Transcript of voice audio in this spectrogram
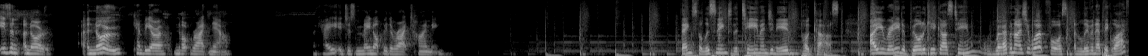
isn't a no. A no can be a not right now. Okay. It just may not be the right timing. Thanks for listening to the Team Engineered podcast. Are you ready to build a kick ass team, weaponize your workforce, and live an epic life?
